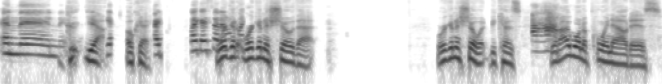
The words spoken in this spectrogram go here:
and then Yeah. Yeah. Okay. like I said, we're gonna like, we're gonna show that. We're gonna show it because ah, what I want to point out is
